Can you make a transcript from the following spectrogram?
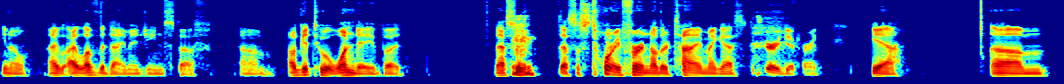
you know, I, I love the Daimajin stuff. Um, I'll get to it one day, but that's a, that's a story for another time, I guess. It's very different. Yeah. Um.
